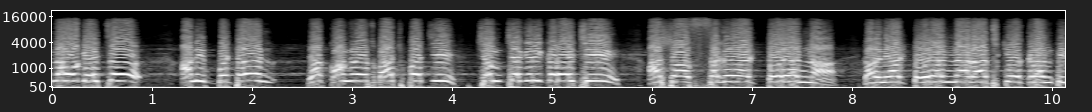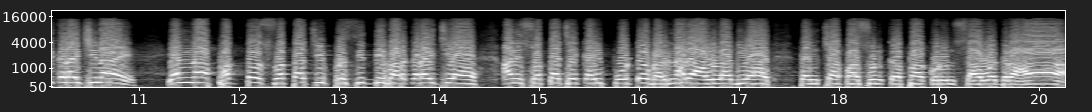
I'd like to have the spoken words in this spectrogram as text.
नाव घ्यायचं आणि बटन या काँग्रेस भाजपाची चमचेगिरी करायची अशा सगळ्या टोळ्यांना. कारण या टोळ्यांना राजकीय क्रांती करायची नाही. यांना फक्त स्वतःची प्रसिद्धी भर करायची आहे आणि स्वतःचे काही पोट भरणारे अवलादी आहेत. त्यांच्यापासून कृपा करून सावध राहा.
